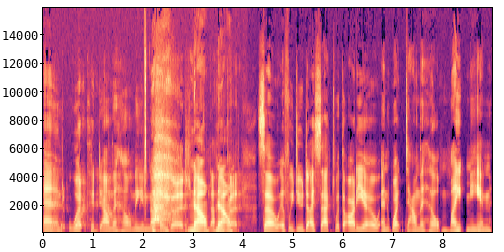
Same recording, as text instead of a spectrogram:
And what could down the hill mean? Nothing good. no, Nothing no. good. So if we do dissect what the audio and what down the hill might mean,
